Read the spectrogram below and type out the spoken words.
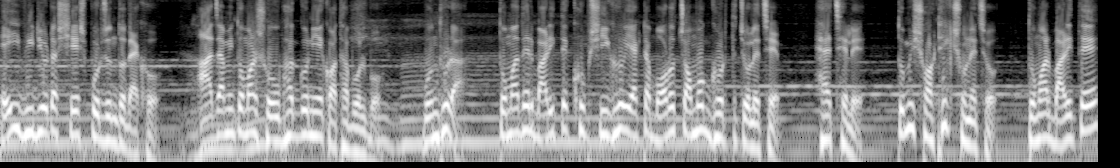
এই ভিডিওটা শেষ পর্যন্ত দেখো। আজ আমি তোমার সৌভাগ্য নিয়ে কথা বলব। বন্ধুরা, তোমাদের বাড়িতে খুব শীঘ্রই একটা বড় চমক ঘটতে চলেছে। হ্যাঁ ছেলে, তুমি সঠিক শুনেছ। তোমার বাড়িতে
